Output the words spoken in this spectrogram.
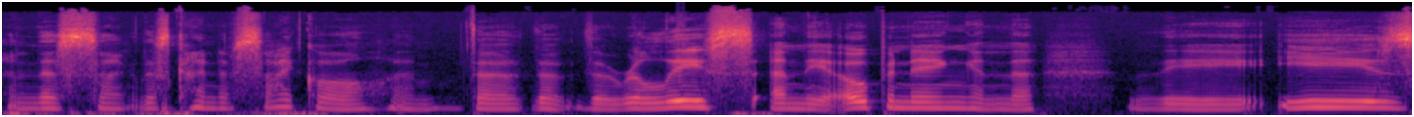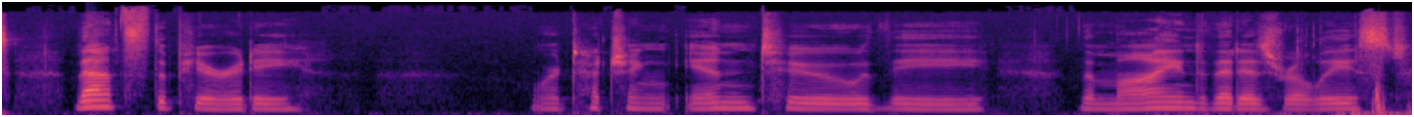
And this uh, this kind of cycle, um, the, the the release and the opening and the the ease, that's the purity. We're touching into the the mind that is released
